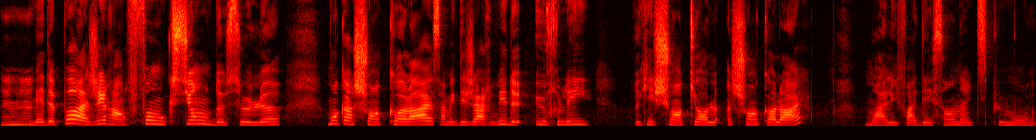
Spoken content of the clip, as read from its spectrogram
Mhm. mais de pas agir en fonction de ceux-là. Moi, quand je suis en colère, ça m'est déjà arrivé de hurler. Ok, je suis en, col- je suis en colère. Moi, aller faire descendre un petit peu mon,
